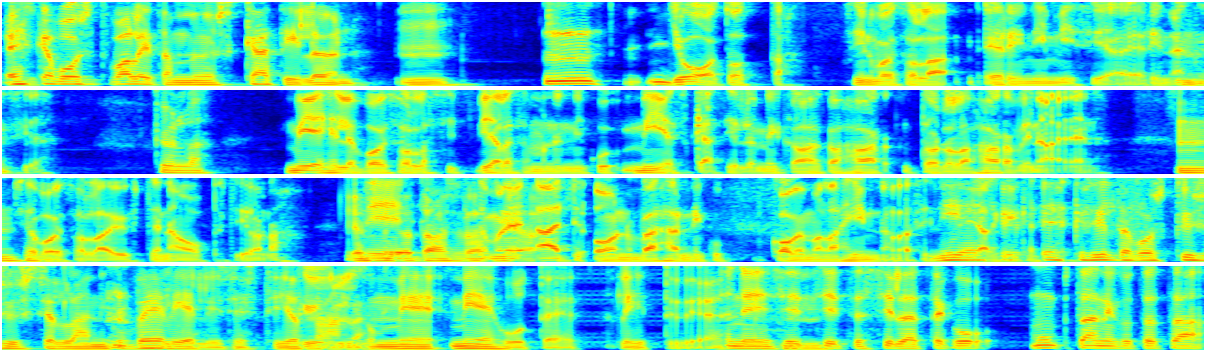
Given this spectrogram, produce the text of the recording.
Ehkä voisit valita myös kätilön. Mm. Mm, Joo, totta. Siinä voisi olla eri nimisiä ja erinäköisiä. Mm. kyllä. Miehille voisi olla sitten vielä semmoinen niin mieskätilö, mikä on aika har, todella harvinainen. Mm. Se voisi olla yhtenä optiona. Jos Niin, on jotain sellaisia... add-on vähän niin kuin kovemmalla hinnalla sitten Niin, ehkä, jälkikäteen. ehkä siltä voisi kysyä sellainen niin veljellisesti jotain Kyllä. niin kuin mie- miehuuteen liittyviä. Niin sit, mm. sitten sillä, että kun mun pitää niinku tätä,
